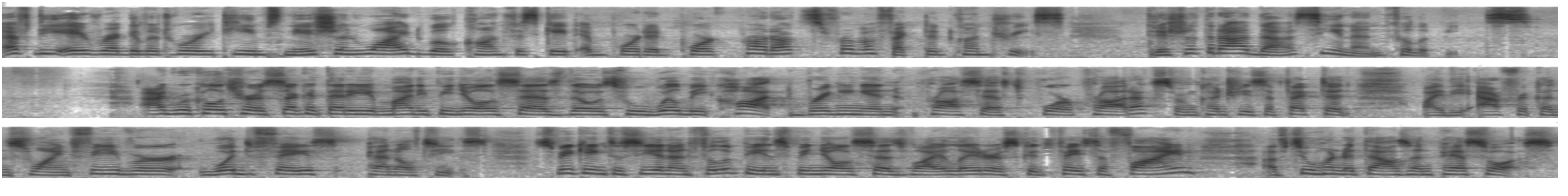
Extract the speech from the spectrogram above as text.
FDA regulatory teams nationwide will confiscate imported pork products from affected countries. Triciah Terada, CNN Philippines. Agriculture Secretary Manny Piñol says those who will be caught bringing in processed pork products from countries affected by the African swine fever would face penalties. Speaking to CNN Philippines, Piñol says violators could face a fine of 200,000 pesos.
